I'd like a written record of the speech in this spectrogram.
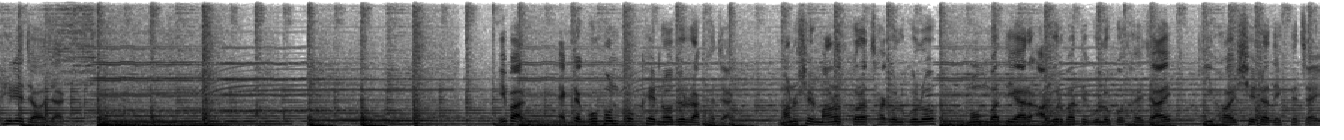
ফিরে যাওয়া যাক। এবার একটা গোপন কক্ষে নজর রাখা যাক। মানুষের মানত করা ছাগলগুলো মোমবাতি আর আগরবাতিগুলো কোথায় যায় কি হয় সেটা দেখতে চাই।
